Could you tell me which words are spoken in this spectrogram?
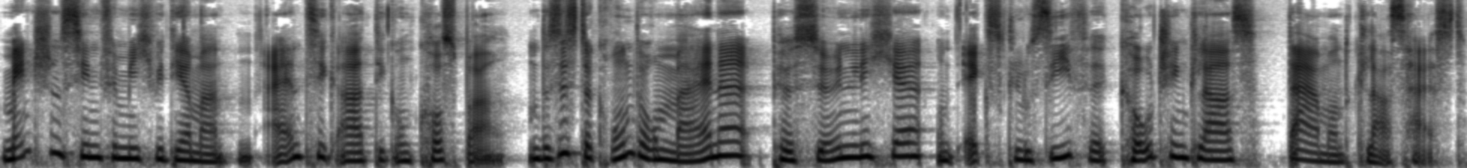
Menschen sind für mich wie Diamanten, einzigartig und kostbar. Und das ist der Grund, warum meine persönliche und exklusive Coaching Class Diamond Class heißt.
